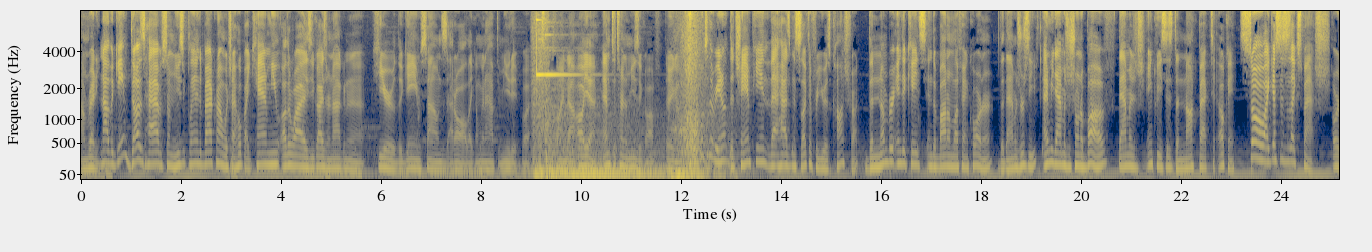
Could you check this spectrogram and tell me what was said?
I'm ready. Now, the game does have some music playing in the background, which I hope I can mute. Otherwise, you guys are not gonna hear the game sounds at all. Like I'm gonna have to mute it, but let's find out. Oh yeah, M to turn the music off. There you go. Welcome to the arena. The champion that has been selected for you is Construct. The number indicates in the bottom left hand corner the damage received. Enemy damage is shown above. Damage increases the knockback to okay. So I guess this is like Smash or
